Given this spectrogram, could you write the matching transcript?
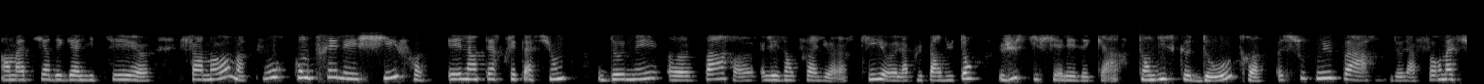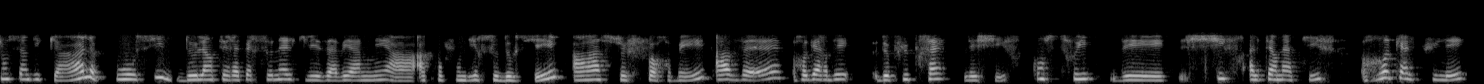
en matière d'égalité euh, femmes-hommes pour contrer les chiffres et l'interprétation donnée euh, par euh, les employeurs qui, la plupart du temps, justifiaient les écarts, tandis que d'autres, soutenus par de la formation syndicale ou aussi de l'intérêt personnel qui les avait amenés à approfondir ce dossier, à se former, avaient regardé de plus près les chiffres, construit des chiffres alternatifs recalculer,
